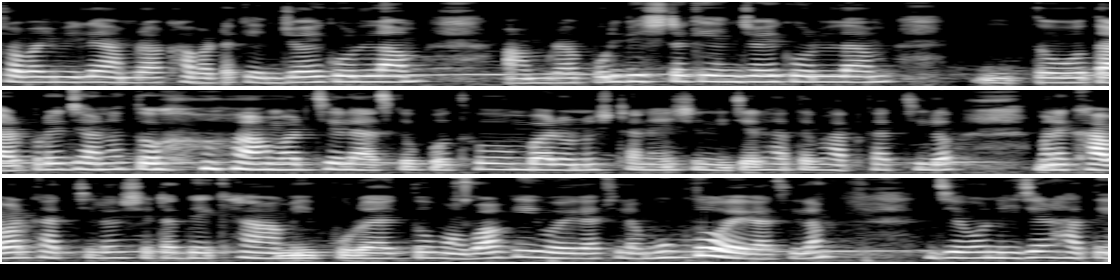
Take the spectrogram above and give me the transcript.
সবাই মিলে আমরা খাবারটাকে এনজয় করলাম, আমরা পরিবেশটাকে এনজয় করলাম তো তারপরে জানো তো, আমার ছেলে আজকে প্রথমবার অনুষ্ঠানে এসে নিজের হাতে ভাত খাচ্ছিল মানে খাবার খাচ্ছিল, সেটা দেখে আমি পুরো একদম অবাকই হয়ে গেছিলাম, মুগ্ধ হয়ে গেছিলাম যে ও নিজের হাতে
